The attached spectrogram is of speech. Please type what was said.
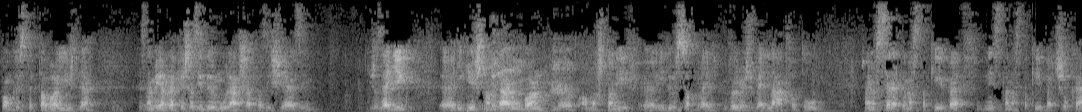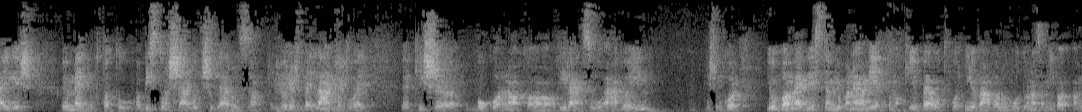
van közte tavaly is, de ez nem érdekes, az idő múlását az is jelzi. És az egyik igés naptárunkban a mostani időszakra egy vörösbegy látható. Nagyon szeretem ezt a képet, néztem ezt a képet sokáig, és ő megnyugtató, a biztonságot sugározza. Egy vörösbegy látható egy kis bokornak a virágzó ágain, és amikor jobban megnéztem, jobban elmélyedtem a képbe, ott volt nyilvánvaló módon az, ami, ami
